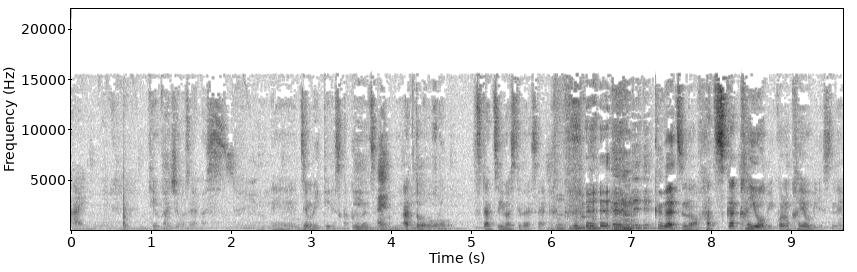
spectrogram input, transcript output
はい。っていう感じでございます、えー全部言っていいですか？9月の、はい。あと2つ言わせてください。9月の20日火曜日これも火曜日ですね。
